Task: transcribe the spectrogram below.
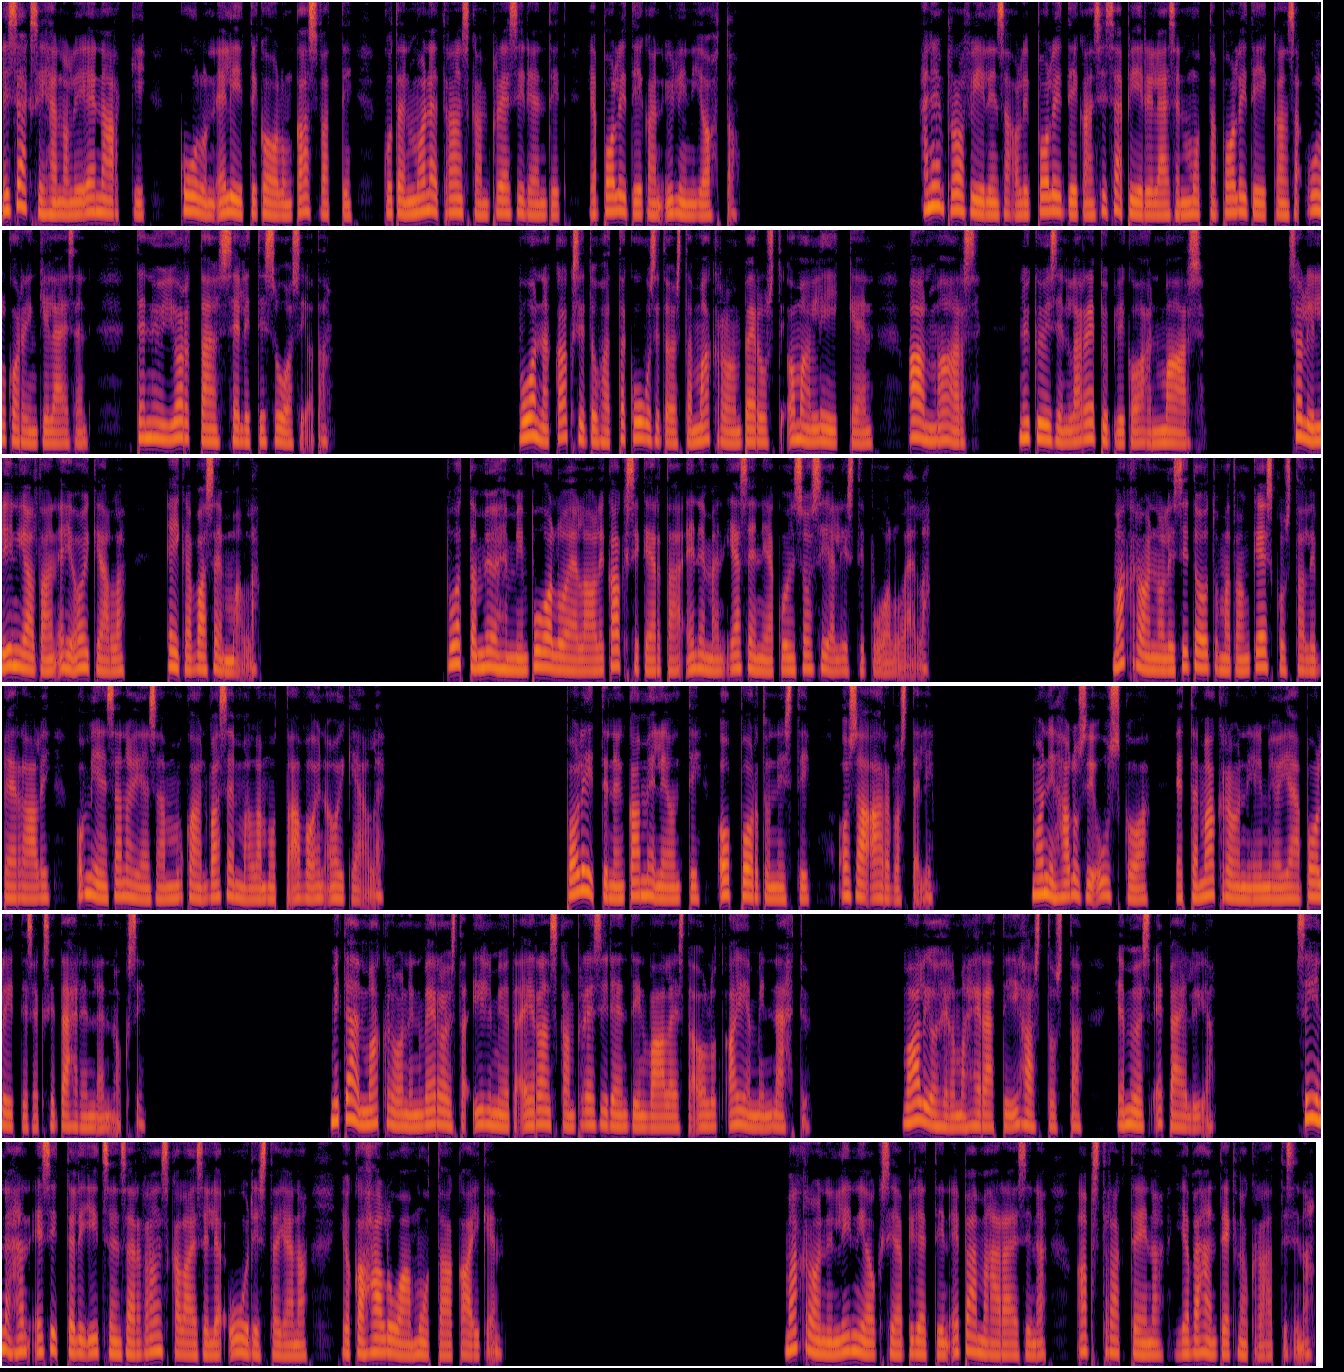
Lisäksi hän oli enarkki, kuulun eliittikoulun kasvatti, kuten monet Ranskan presidentit ja politiikan ylin johto. Hänen profiilinsa oli politiikan sisäpiiriläisen, mutta politiikkansa ulkorinkiläisen, The New York Times selitti suosiota. Vuonna 2016 Macron perusti oman liikkeen En Mars, nykyisin La République En Mars. Se oli linjaltaan ei oikealla, eikä vasemmalla. Vuotta myöhemmin puolueella oli kaksi kertaa enemmän jäseniä kuin sosialistipuolueella. Macron oli sitoutumaton keskustaliberaali, omien sanojensa mukaan vasemmalla mutta avoin oikealle. Poliittinen kameleontti, opportunisti, osa arvosteli. Moni halusi uskoa, että Macron-ilmiö jää poliittiseksi tähdenlennoksi. Mitään Macronin veroista ilmiötä ei Ranskan presidentin vaaleista ollut aiemmin nähty. Vaaliohjelma herätti ihastusta ja myös epäilyjä. Siinä hän esitteli itsensä ranskalaisille uudistajana, joka haluaa muuttaa kaiken. Macronin linjauksia pidettiin epämääräisinä, abstrakteina ja vähän teknokraattisina.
